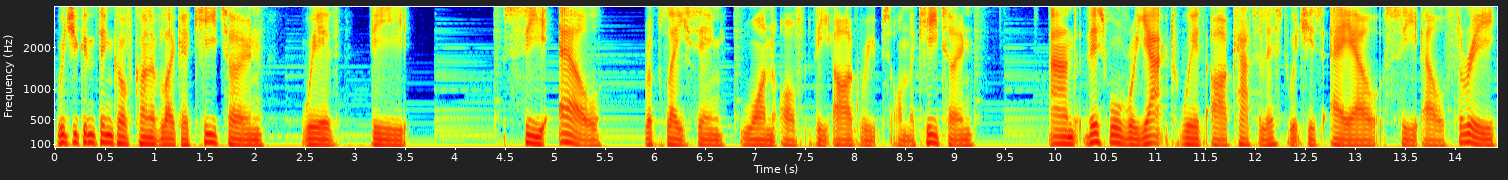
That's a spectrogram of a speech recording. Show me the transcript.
which you can think of kind of like a ketone with the Cl replacing one of the R groups on the ketone. And this will react with our catalyst, which is AlCl3,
